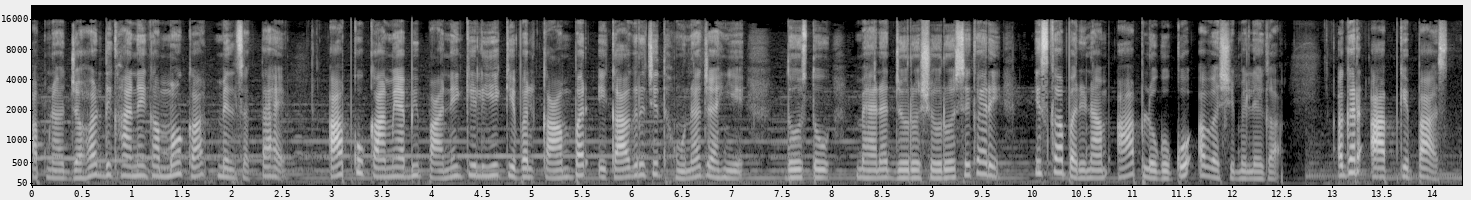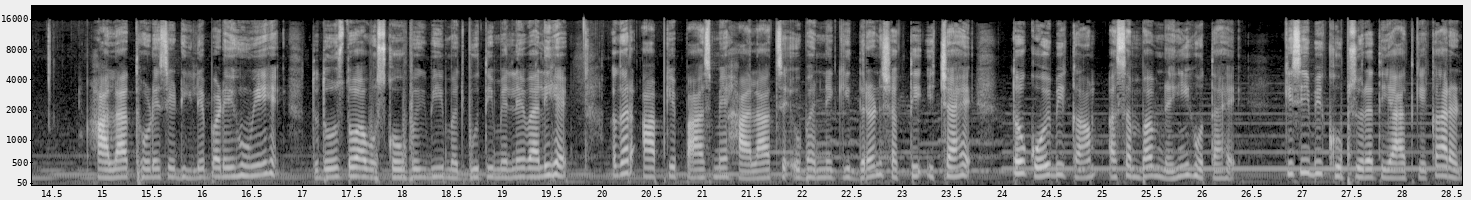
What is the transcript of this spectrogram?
अपना जौहर दिखाने का मौका मिल सकता है। आपको कामयाबी पाने के लिए केवल काम पर एकाग्रचित होना चाहिए। दोस्तों, मेहनत जोरों शोरों से करें, इसका परिणाम आप लोगों को अवश्य मिलेगा। अगर आपके पास हालात थोड़े से ढीले पड़े हुए हैं तो दोस्तों अब उसको भी मजबूती मिलने वाली है। अगर आपके पास में हालात से उभरने की दृढ़ शक्ति, इच्छा है तो कोई भी काम असंभव नहीं होता है। किसी भी खूबसूरत याद के कारण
